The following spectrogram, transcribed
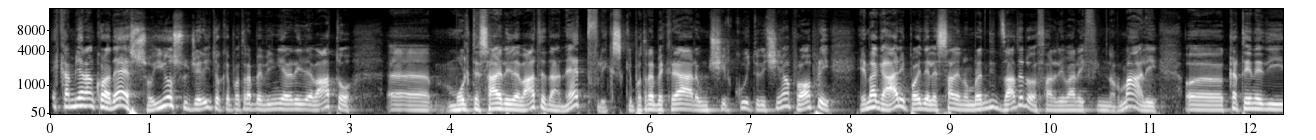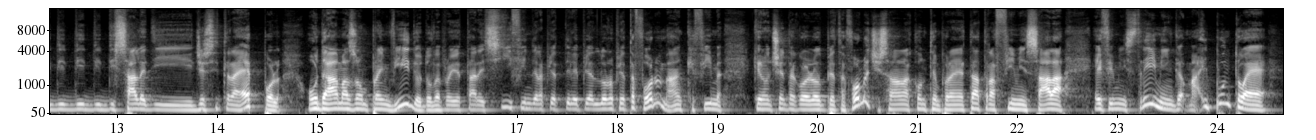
e cambierà ancora adesso. Io ho suggerito che potrebbe venire rilevato, eh, molte sale rilevate da Netflix, che potrebbe creare un circuito di cinema propri e magari poi delle sale non brandizzate dove far arrivare i film normali, eh, catene di, di, di, di, sale gestite da Apple o da Amazon Prime Video, dove proiettare sì i film della, delle, delle loro piattaforme, ma anche film che non c'entrano con le loro piattaforme. Ci sarà una contemporaneità tra film in sala e film in streaming, ma il punto è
